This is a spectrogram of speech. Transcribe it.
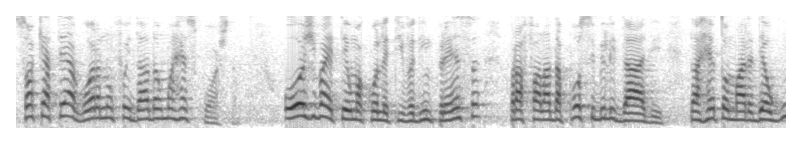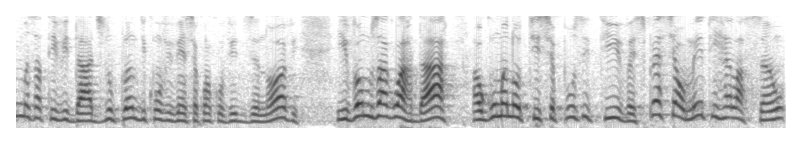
só que até agora não foi dada uma resposta. Hoje vai ter uma coletiva de imprensa para falar da possibilidade da retomada de algumas atividades no plano de convivência com a Covid-19 e vamos aguardar alguma notícia positiva, especialmente em relação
